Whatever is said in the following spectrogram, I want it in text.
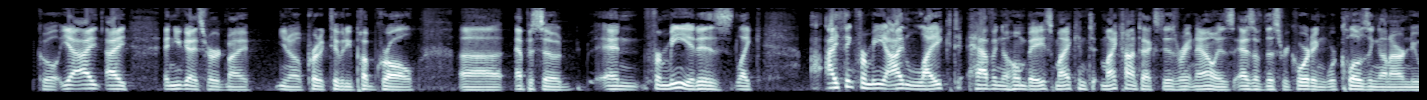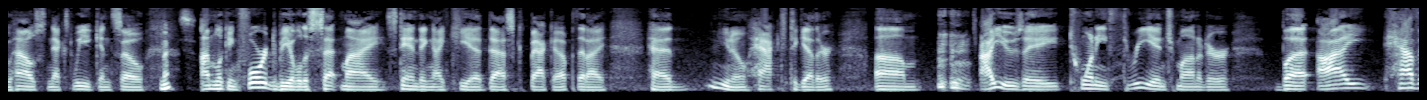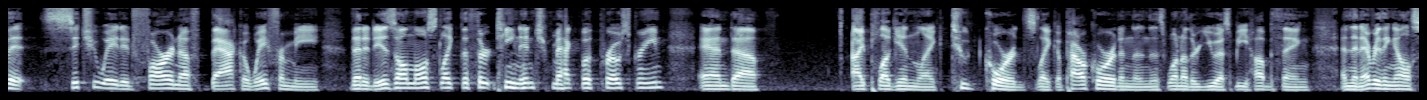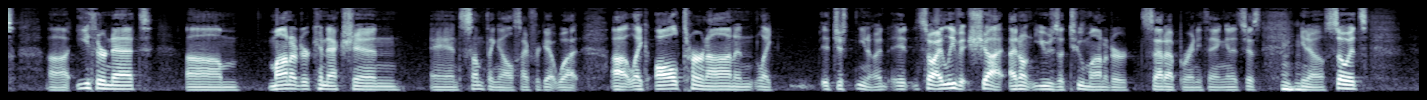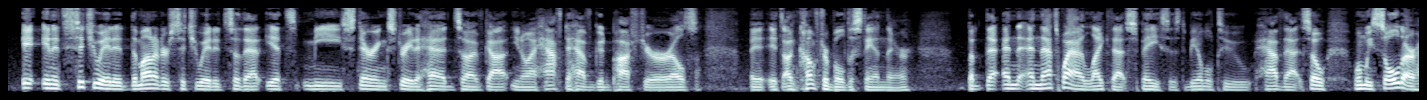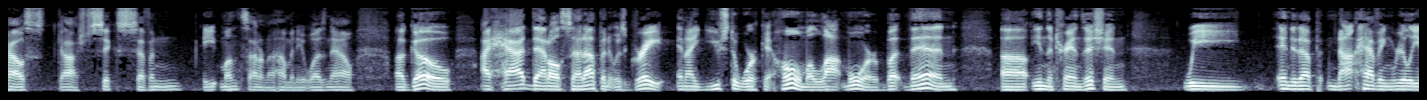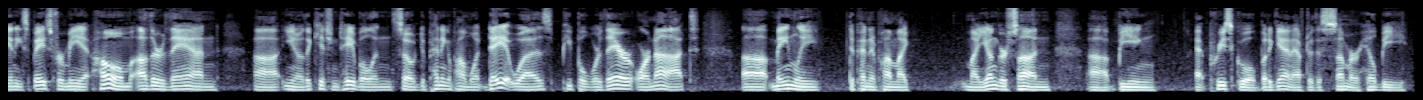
Cool. Yeah, I, I, and you guys heard my, you know, productivity pub crawl uh, episode, and for me, it is like. I think for me, I liked having a home base. My con- my context is right now is as of this recording, we're closing on our new house next week, and so nice. I'm looking forward to be able to set my standing IKEA desk back up that I had you know hacked together. Um, I use a 23 inch monitor but I have it situated far enough back away from me that it is almost like the 13 inch MacBook Pro screen. And uh, I plug in like two cords, like a power cord and then this one other USB hub thing. And then everything else uh, Ethernet, um, monitor connection, and something else. I forget what. Uh, like all turn on and like it just you know it, it, so I leave it shut. I don't use a two monitor setup or anything, and it's just mm-hmm. you know so it's it, and it's situated the monitor's situated so that it's me staring straight ahead so i've got you know i have to have good posture or else it's uncomfortable to stand there but that, and and that's why I like that space is to be able to have that. So when we sold our house, gosh, six, seven, eight months, I don't know how many it was now ago, I had that all set up and it was great. And I used to work at home a lot more. But then uh, in the transition, we ended up not having really any space for me at home other than uh, you know the kitchen table, and so depending upon what day it was, people were there or not. Uh, mainly depending upon my my younger son uh, being at preschool, but again after this summer he'll be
